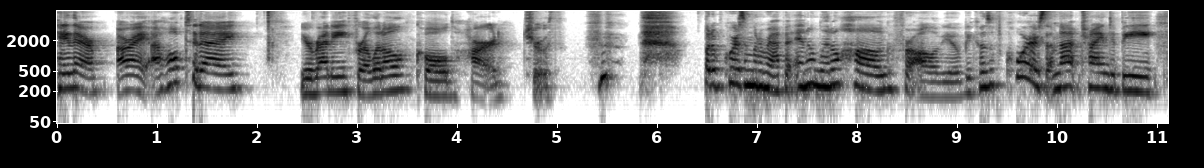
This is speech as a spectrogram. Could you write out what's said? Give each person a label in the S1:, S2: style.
S1: Hey there. All right. I hope today you're ready for a little cold, hard truth. but of course, I'm going to wrap it in a little hug for all of you because, of course, I'm not trying to be,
